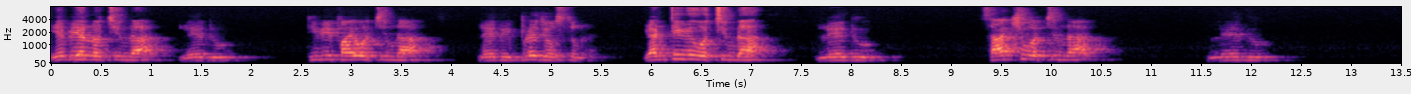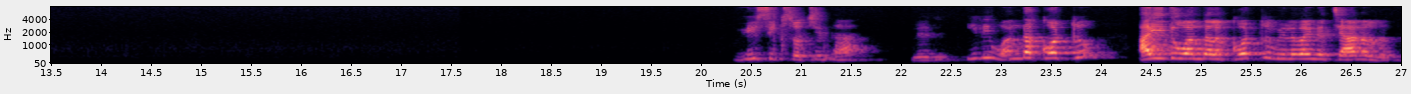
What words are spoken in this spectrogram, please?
ఏబిఎన్ వచ్చిందా? లేదు. టీవీ ఫైవ్ వచ్చిందా? లేదు. ఇప్పుడే చూస్తున్నా. ఎన్టీవీ వచ్చిందా? లేదు. సాక్షి వచ్చిందా? లేదు. వి సిక్స్ వచ్చిందా? లేదు. ఇవి వంద కోట్లు ఐదు వందల కోట్లు విలువైన ఛానళ్ళు.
